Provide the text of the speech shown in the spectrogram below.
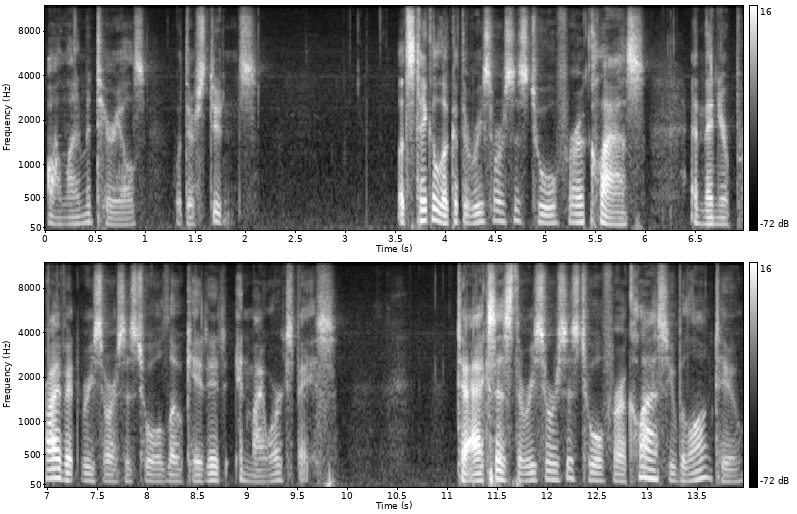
online materials with their students. Let's take a look at the Resources tool for a class and then your private Resources tool located in My Workspace. To access the Resources tool for a class you belong to,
